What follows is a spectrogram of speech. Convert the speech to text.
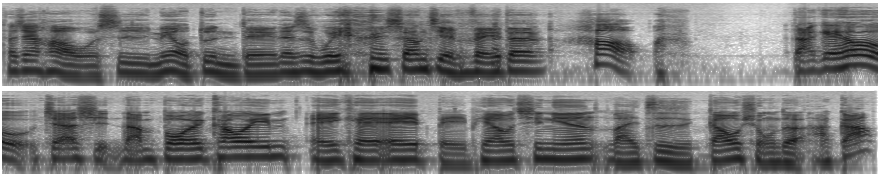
大家好，我是没有炖的，但是我也很想减肥的 浩。大家好，我是南 boy 高音，A.K.A 北漂青年，来自高雄的阿嘎。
